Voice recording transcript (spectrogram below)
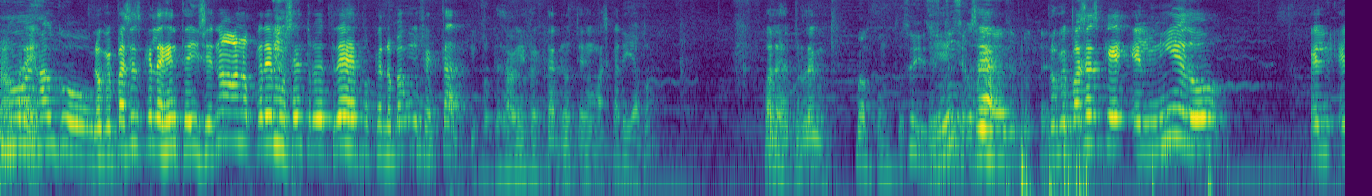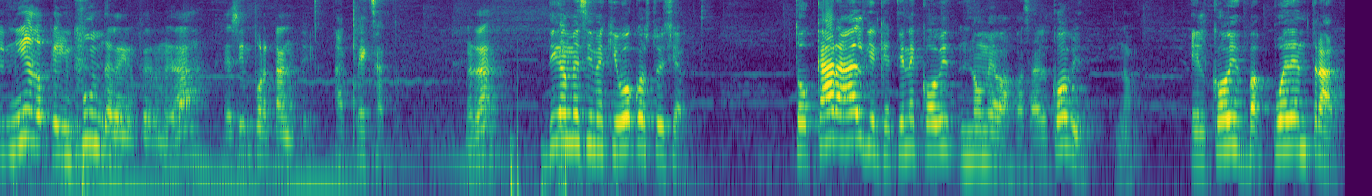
no es algo... Lo que pasa es que la gente dice, no, no queremos centro de triaje porque nos van a infectar. ¿Y por qué se van a infectar y no tienen mascarilla? Pues? ¿Cuál es el problema? Buen punto, sí. ¿Sí? o sea, lo que pasa es que el miedo, el, el miedo que infunde la enfermedad es importante. Ah, exacto. ¿Verdad? Dígame si me equivoco, estoy cierto tocar a alguien que tiene COVID no me va a pasar el COVID. No. El COVID puede entrar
